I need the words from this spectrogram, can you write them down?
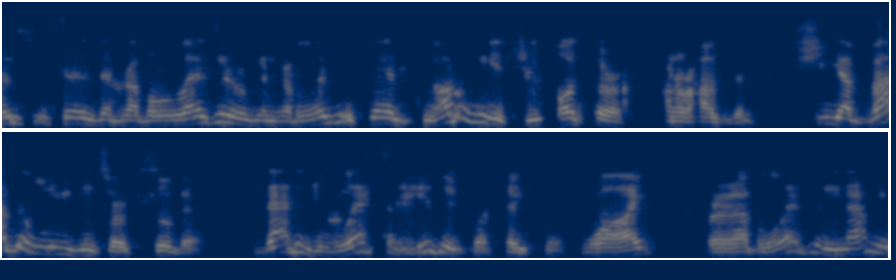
Tosis says that Rabbi Lezer, when Rabbi Lezer said, not only is she usher on her husband, she avada loses her ksubah. That is less a chiddush for Tosfos. Why? Rabbi Lezer Nami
